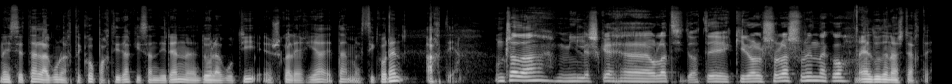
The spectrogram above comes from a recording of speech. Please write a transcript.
naiz eta lagun arteko partidak izan diren duela guti Euskal Herria eta Mexikoren artean. Untsa da, mil esker uh, olatzitu, ate Kirol Sola surendako? Eldu den aste arte.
